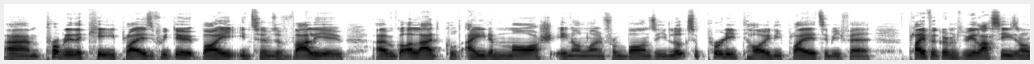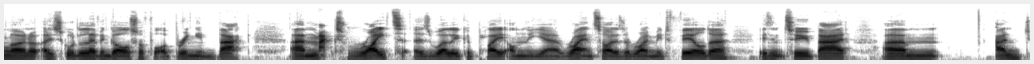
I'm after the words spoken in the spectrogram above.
Um, probably the key players, if we do it by in terms of value, uh, we've got a lad called Aiden Marsh in on loan from Barnsley. He looks a pretty tidy player, to be fair. Played for Grimsby last season on loan. He scored 11 goals, so I thought I'd bring him back. Uh, Max Wright as well, who could play on the uh, right-hand side as a right midfielder. Isn't too bad. Um, and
